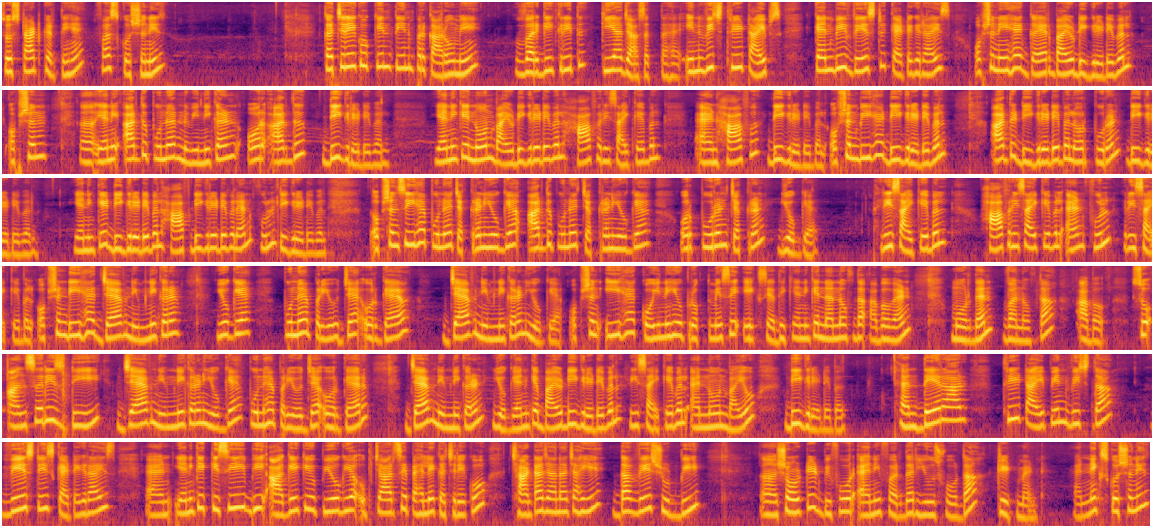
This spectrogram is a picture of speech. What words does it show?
सो so, स्टार्ट करते हैं। फ़र्स्ट क्वेश्चन इज़ कचरे को किन तीन प्रकारों में वर्गीकृत किया जा सकता है? In which three types can be waste categorise option A है गैर बायोडिग्रेडेबल ऑप्शन यानी अर्ध पुनर्नवीनीकरण और अर्ध डिग्रेडेबल यानी कि non biodegradable half recyclable and half degradable option B है डिग्रेडेबल अर्ध डिग्रेडेबल और पूर्ण डिग्रेडेबल यानी कि degradable half degradable and full degradable option C है पुनः चक्रण योग्य, अर्ध पुनः चक्रण योग्य और पूर्ण चक्रण योग्य. Recyclable half recyclable and full recyclable. Option D है जैव निम्नीकरण योग्य, पुनः प्रयोज्य और गैव, जैव निम्नीकरण योग्य। ऑप्शन ई है कोई नहीं, उपरोक्त में से एक से अधिक, यानी कि none of the above and more than one of the above so answer is D जैव निम्नीकरण योग्य, पुनः प्रयोज्य और गैर, जैव निम्नीकरण योग्य, यानी कि biodegradable recyclable and non biodegradable and there are three type in which the waste is categorize and यानी कि किसी भी आगे के उपयोग या उपचार से पहले कचरे को छांटा जाना चाहिए। The waste should be sorted before any further use for the treatment and next question is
